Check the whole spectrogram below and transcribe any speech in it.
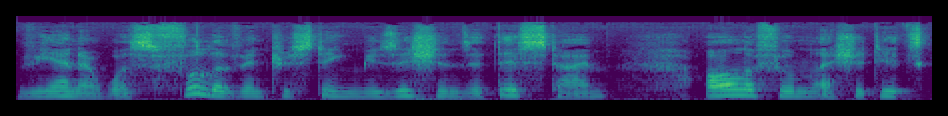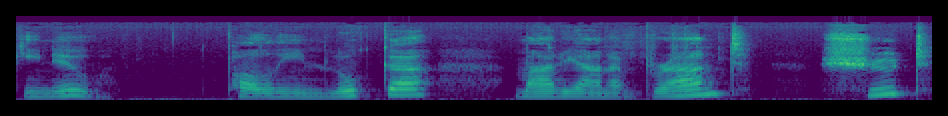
Vienna was full of interesting musicians at this time, all of whom Leschetizky knew. Pauline Lucca, Marianna Brandt, Schutt,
